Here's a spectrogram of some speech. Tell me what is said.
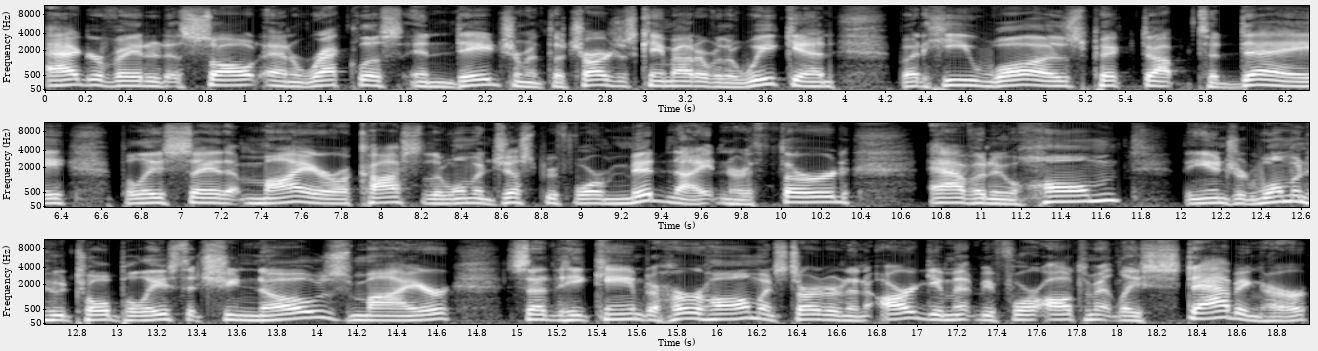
aggravated assault, and reckless endangerment. The charges came out over the weekend, but he was picked up today. Police say that Meyer accosted the woman just before midnight in her 3rd Avenue home. The injured woman, who told police that she knows Meyer, said that he came to her home and started an argument before ultimately stabbing her,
